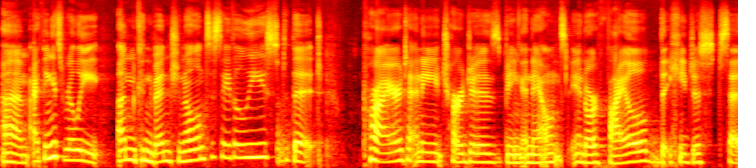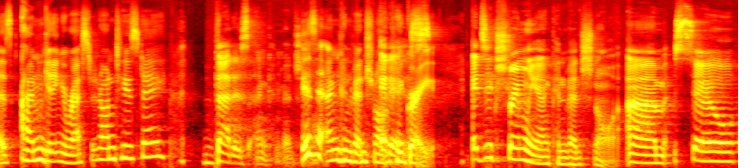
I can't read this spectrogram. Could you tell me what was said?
Um, I think it's really unconventional to say the least that prior to any charges being announced and or filed that he just says I'm getting arrested on Tuesday. That is unconventional. Is it unconventional? It okay, is. great. It's extremely unconventional. Um, so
